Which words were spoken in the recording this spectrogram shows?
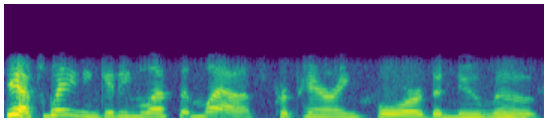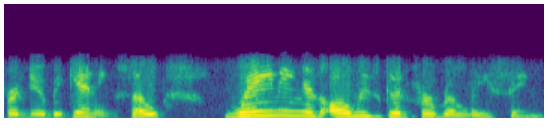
Yeah, it's waning, getting less and less, preparing for the new moon for new beginnings. So waning is always good for releasing.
